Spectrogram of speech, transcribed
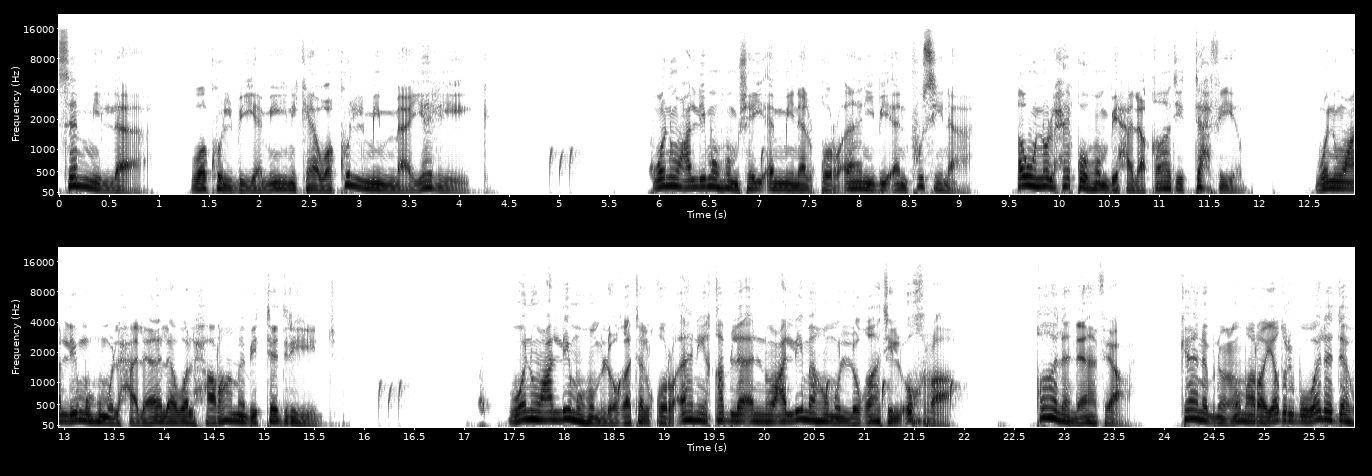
سم الله وكل بيمينك وكل مما يليك. ونعلمهم شيئا من القرآن بأنفسنا أو نلحقهم بحلقات التحفيظ. ونعلمهم الحلال والحرام بالتدريج. ونعلمهم لغة القرآن قبل أن نعلمهم اللغات الأخرى. قال نافع كان ابن عمر يضرب ولده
